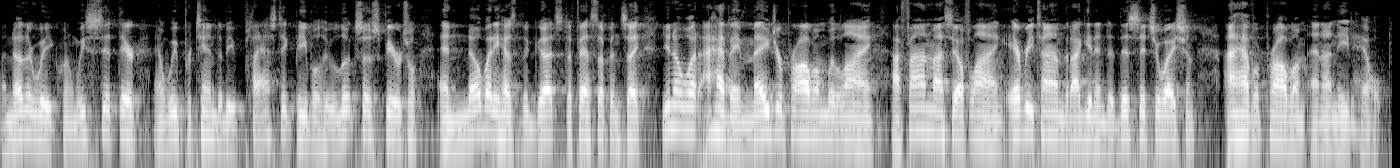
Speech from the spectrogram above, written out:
another week when we sit there and we pretend to be plastic people who look so spiritual and nobody has the guts to fess up and say, you know what, I have a major problem with lying. I find myself lying every time that I get into this situation. I have a problem and I need help.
